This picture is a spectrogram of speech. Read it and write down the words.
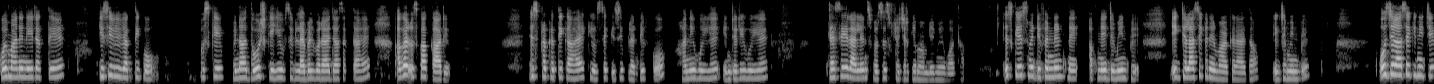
कोई मायने नहीं रखते हैं। किसी भी व्यक्ति को उसके बिना दोष के ही उसे लेबल बनाया जा सकता है। अगर उसका कार्य इस प्रकृति का है कि उससे किसी प्लेटिव को हानि हुई है इंजरी हुई है, जैसे रायलेंस वर्सेस फ्लेचर के मामले में हुआ था। इस केस में डिफेंडेंट ने अपने ज़मीन पे एक जलाशय का निर्माण कराया था। एक ज़मीन पे उस जलाशय के नीचे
